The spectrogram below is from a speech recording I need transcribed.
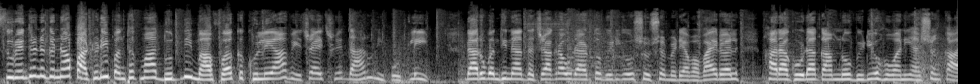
સુરેન્દ્રનગરના પાટડી પંથકમાં દૂધની માફક ખુલ્લેઆમ વેચાય છે દારૂની પોટલી. દારૂબંધીના ધજાગરા ઉડાડતો વીડિયો સોશિયલ મીડિયામાં વાયરલ. ખારાઘોડા ગામનો વીડિયો હોવાની આશંકા.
